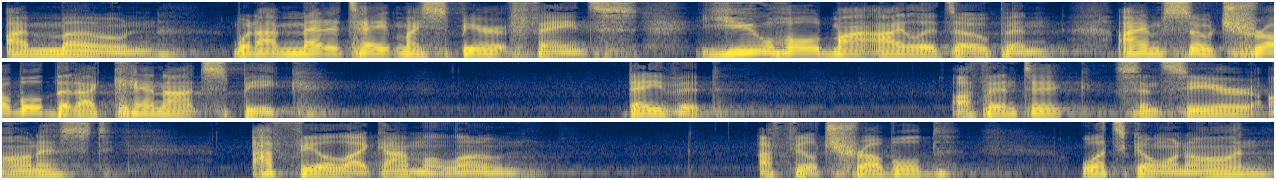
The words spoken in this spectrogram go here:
I moan. When I meditate, my spirit faints. You hold my eyelids open. I am so troubled that I cannot speak. David, authentic, sincere, honest. I feel like I'm alone. I feel troubled. What's going on?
